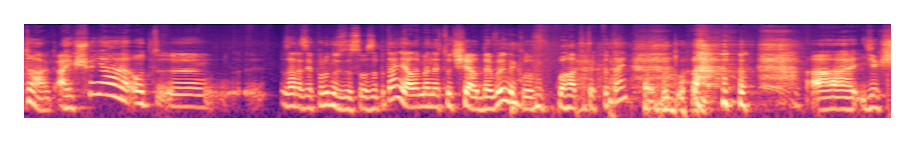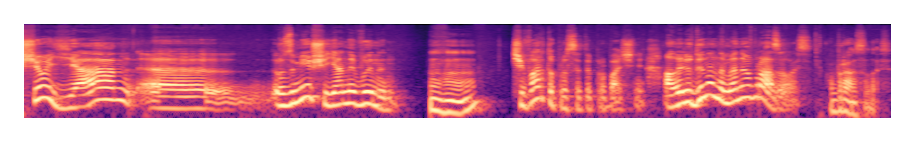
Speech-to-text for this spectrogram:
так, а якщо я от. Е, зараз я повернусь до свого запитання, але в мене тут ще одне виникло, багато так питань. А, якщо я е, розумію, що я не винен, Угу. Чи варто просити пробачення? Але людина на мене образилась. Образилась.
